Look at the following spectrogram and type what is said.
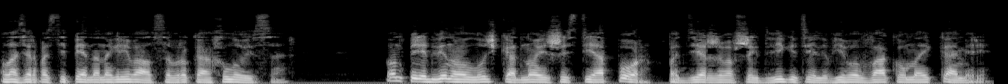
Лазер постепенно нагревался в руках Луиса. Он передвинул луч к одной из шести опор, поддерживавших двигатель в его вакуумной камере,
